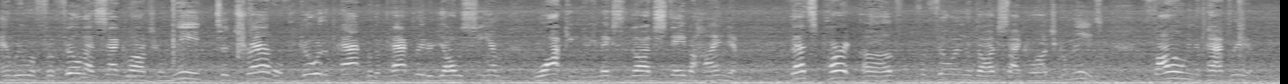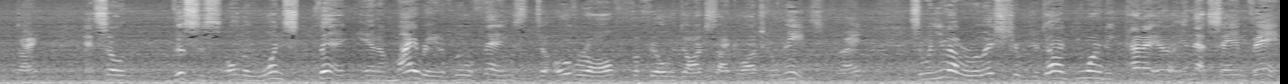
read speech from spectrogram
and we will fulfill that psychological need to travel, to go with a pack. With a pack leader, you always see him walking, and he makes the dog stay behind him. That's part of fulfilling the dog's psychological needs. Following the pack leader. right? And so this is only one thing in a myriad of little things to overall fulfill the dog's psychological needs, right? So when you have a relationship with your dog, you want to be kind of in that same vein.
